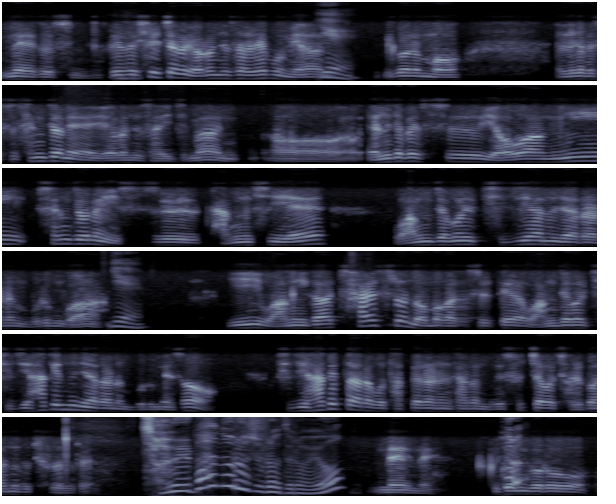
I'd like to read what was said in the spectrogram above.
네, 그렇습니다. 그래서 실제로 여론조사를 해보면 예. 이거는 뭐 엘리자베스 생전의 여론조사이지만 어 엘리자베스 여왕이 생존에 있을 당시에 왕정을 지지하느냐라는 물음과 예. 이 왕위가 찰스로 넘어갔을 때 왕정을 지지하겠느냐라는 물음에서 지지하겠다라고 답변하는 사람들의 숫자가 절반으로 줄어들어요. 절반으로 줄어들어요? 네네. 그 그- 정도로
